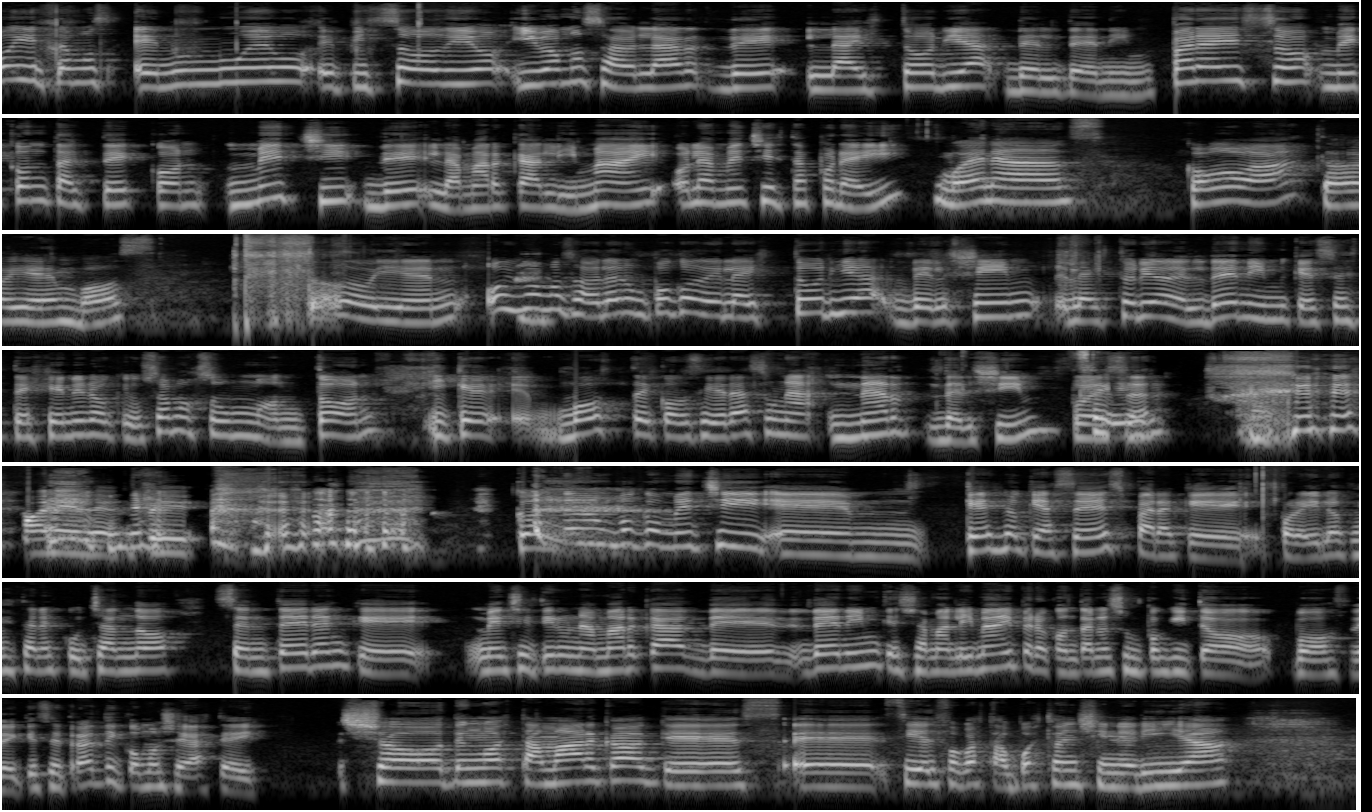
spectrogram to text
Hoy estamos en un nuevo episodio y vamos a hablar de la historia del denim. Para eso me contacté con Mechi de la marca Limay. Hola Mechi, ¿estás por ahí? Buenas. ¿Cómo va? ¿Todo bien, vos? Todo bien. Hoy vamos a hablar un poco de la historia del jean, la historia del denim, que es este género que usamos un montón y que eh, vos te considerás una nerd del jean, ¿puede Sí. ser? Ponele, sí. Contame un poco, Mechi, eh, qué es lo que haces para que por ahí los que están escuchando se enteren que Mechi tiene una marca de denim que se llama Limay, pero contanos un poquito vos de qué se trata y cómo llegaste ahí. Yo tengo esta marca que es, eh, sí, el foco está puesto en ingeniería.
